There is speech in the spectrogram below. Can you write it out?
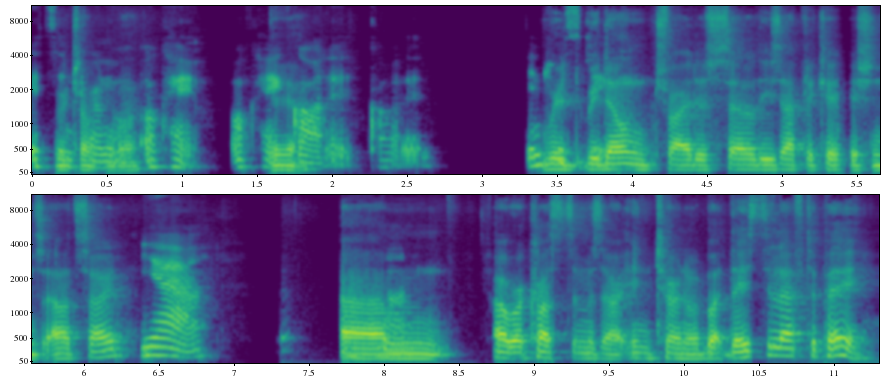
It's internal. Okay. Okay. Yeah. Got it. Got it. We, we don't try to sell these applications outside. Yeah. Um, uh-huh. Our customers are internal, but they still have to pay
